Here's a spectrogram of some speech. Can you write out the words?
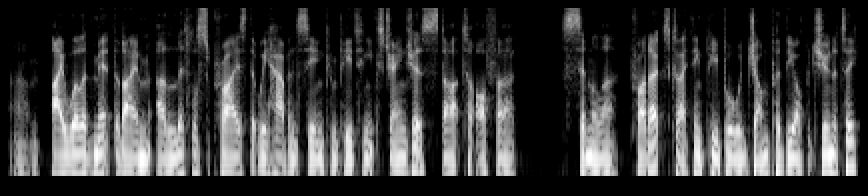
Um, I will admit that I'm a little surprised that we haven't seen competing exchanges start to offer similar products because I think people would jump at the opportunity.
